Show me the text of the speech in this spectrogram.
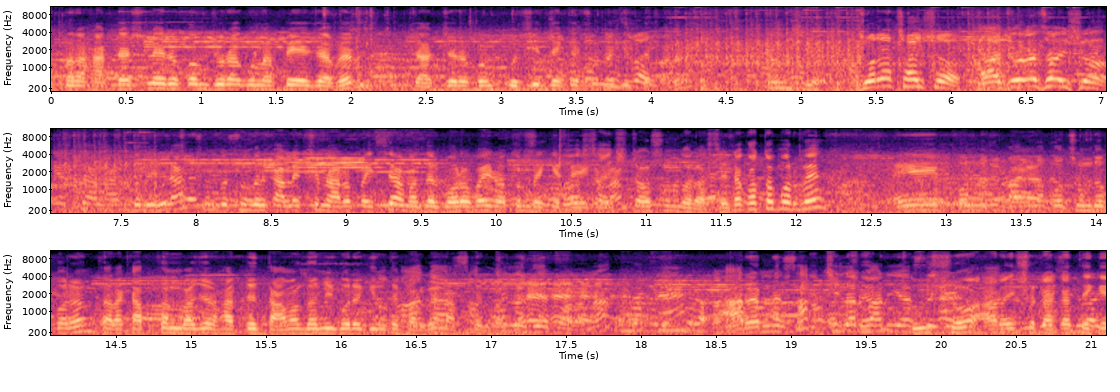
আপনারা হাটে আসলে এরকম জোড়াগুলো পেয়ে যাবেন। যার যেরকম খুশি দেখে শুনে কিনতে পারেন। জোড়া ছয়শো। জোড়া ছয়শো। আলহামদুলিল্লাহ সুন্দর সুন্দর কালেকশন আরও পাইছে। আমাদের বড় ভাই রতন ভাইকে পেয়ে সাইজটাও সুন্দর আছে। এটা কত পড়বে? এই পণ্যটা বাংলা পছন্দ করেন। তারা কাপ্তান বাজার হাটে দামাদামি করে কিনতে পারবেন আজকের বাজারে। আর সাতচিলার বাড়ি আড়াইশো টাকা থেকে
